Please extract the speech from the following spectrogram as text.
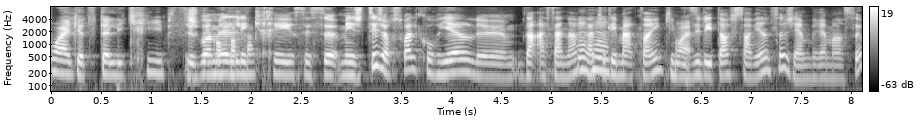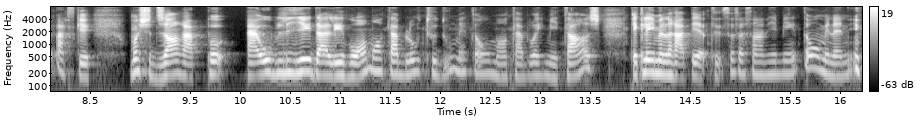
Ouais, que tu te l'écris puis Je vais me l'écrire, c'est ça. Mais tu sais, je reçois le courriel euh, dans Asana là, Mhm. tous les matins qui Ouais. me dit les tâches qui s'en viennent. Ça, j'aime vraiment ça parce que moi, je suis du genre à pas à oublier d'aller voir mon tableau tout doux, mettons, mon tableau avec mes tâches. Fait que là, il me le rappelle. Ça, ça s'en vient bientôt, Mélanie.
